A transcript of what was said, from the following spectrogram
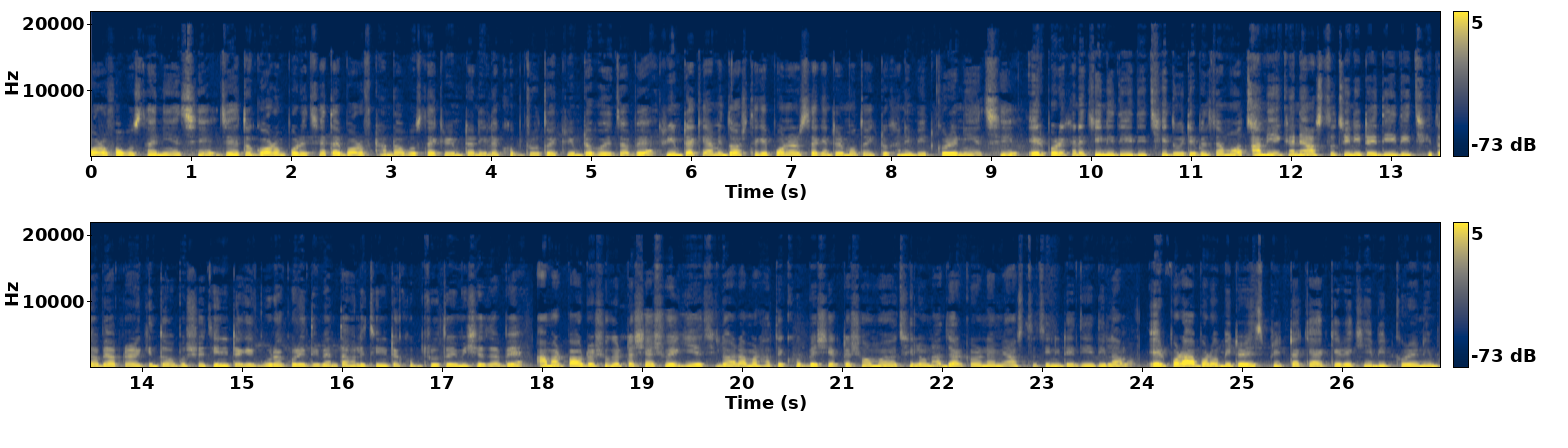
বরফ অবস্থায় নিয়েছি। যেহেতু গরম পড়েছে, তাই বরফ ঠান্ডা অবস্থায় ক্রিমটা নিলে খুব দ্রুতই ক্রিমটা হয়ে যাবে। ক্রিমটাকে আমি দশ থেকে পনেরো সেকেন্ডের মতো একটুখানি বিট করে নিয়েছি। এরপর এখানে চিনি দিয়ে দিচ্ছি দুই টেবিল চামচ। আমি এখানে আস্ত চিনিটাই দিয়ে দিচ্ছি, তবে আপনারা কিন্তু অবশ্যই চিনিটাকে গুঁড়া করে দিবেন, তাহলে চিনিটা খুব দ্রুতই মিশে যাবে। আমার পাউডার সুগারটা শেষ হয়ে গিয়েছিল, আর আমার হাতে খুব বেশি একটা সময়ও ছিল না, যার কারণে আমি আস্ত চিনিটা দিয়ে দিলাম। এরপর আবারও বিটার স্প্রিটটাকে একে রেখেই বিট করে নিব,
